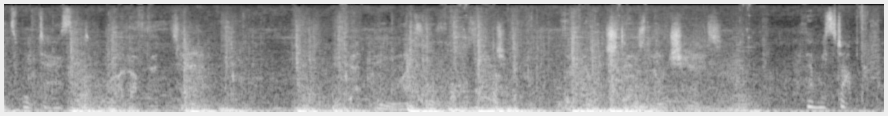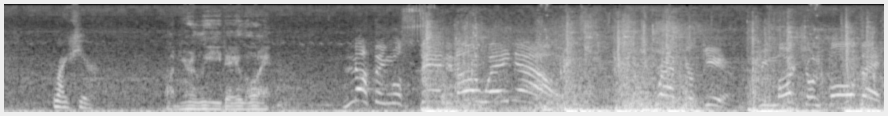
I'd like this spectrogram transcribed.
It's weak to acid. Blood of the dead. If that thing runs to Fall's Edge, the village stands no chance. Then we stop them. Right here. On your lead, Aloy. Nothing will stand in our way now! Grab your gear. We march on Fall's Edge.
